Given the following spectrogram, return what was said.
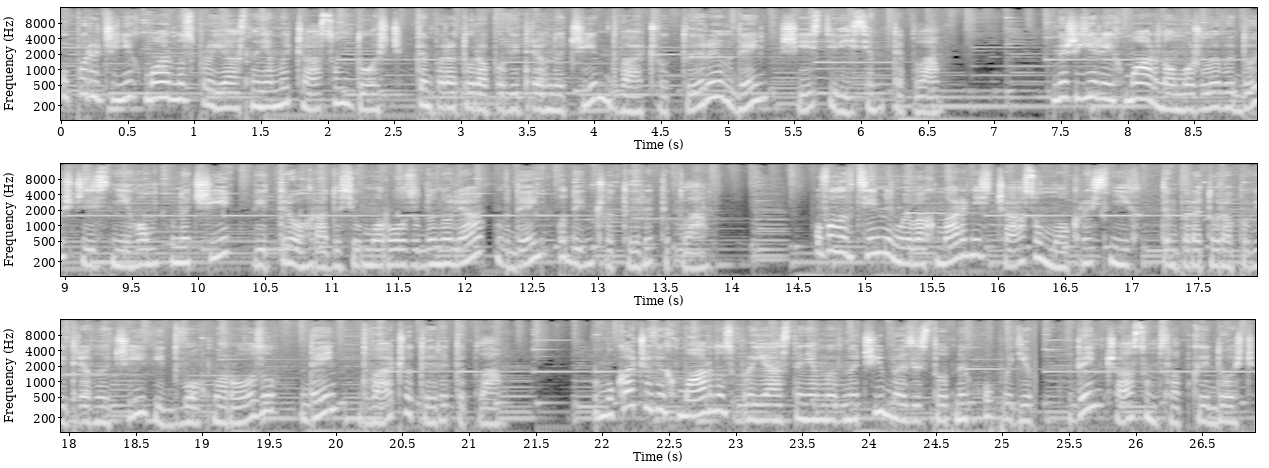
У Перечині хмарно з проясненнями часом дощ. Температура повітря вночі 2-4, вдень 6-8 тепла. В Міжгір'ї хмарно можливий дощ зі снігом. Вночі від 3 градусів морозу до нуля, вдень 1-4 тепла. У Воловці мінлива хмарність часом мокрий сніг. Температура повітря вночі від 2 морозу, день 2-4 тепла. В Мукачеві хмарно з проясненнями вночі без істотних опадів. Вдень часом слабкий дощ.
